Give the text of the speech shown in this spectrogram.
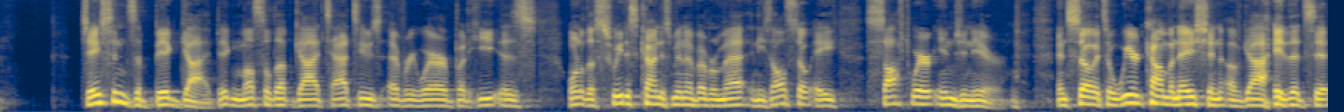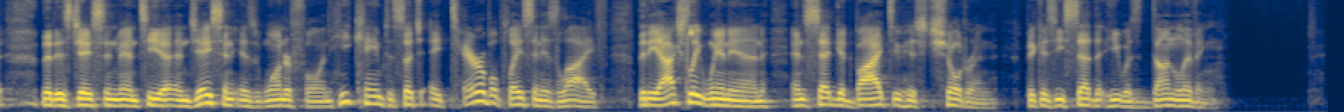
Jason's a big guy, big muscled up guy, tattoos everywhere, but he is one of the sweetest, kindest men I've ever met, and he's also a software engineer. And so it's a weird combination of guy that's it, that is Jason Mantilla. And Jason is wonderful. And he came to such a terrible place in his life that he actually went in and said goodbye to his children because he said that he was done living.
